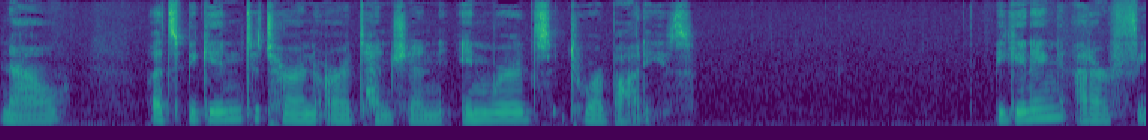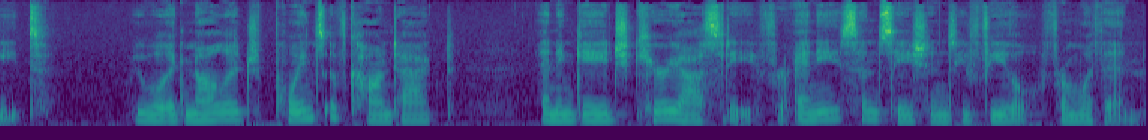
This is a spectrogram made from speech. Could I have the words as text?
Now, let's begin to turn our attention inwards to our bodies. Beginning at our feet, we will acknowledge points of contact and engage curiosity for any sensations you feel from within.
